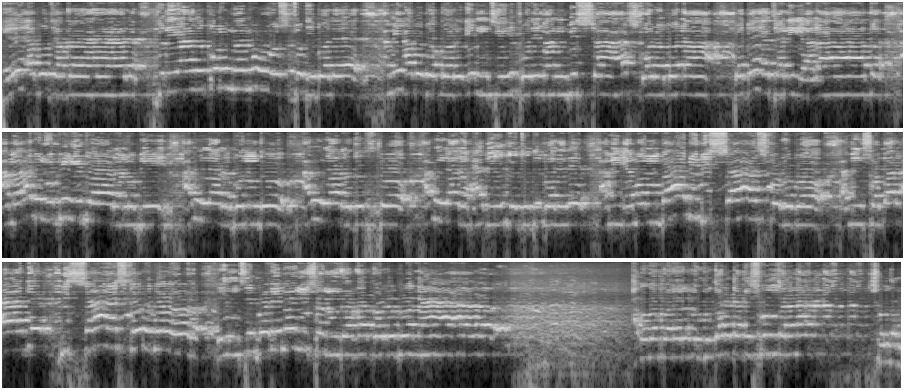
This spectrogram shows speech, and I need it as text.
হে আবু জাগাল দুনিয়ার কোন মানুষ যদি বলে, আমি আবু বকর ইঞ্চি পরিমাণ বিশ্বাস করব না, তবে জানিয়া রাখ আমার নবী দয়ার নবী, আল্লাহর বন্ধু, আল্লাহর দোস্ত, আল্লাহর হাবিব, যদি বলে রে, আমি এমন ভাবে বিশ্বাস করব, আমি সবার আগে বিশ্বাস করব, ইঞ্চি পরিমাণ সন্দেহ করব না। আবু বকরের উত্তরটা কি সুন্দর না? সুন্দর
